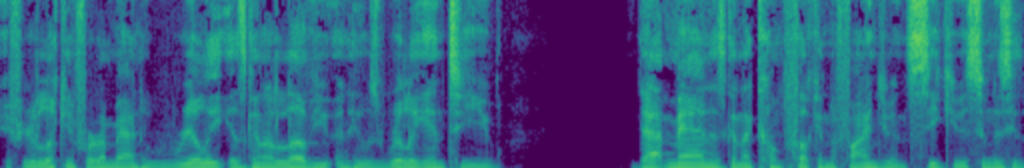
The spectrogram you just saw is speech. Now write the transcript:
if you're looking for a man who really is gonna love you and who's really into you, that man is gonna come fucking find you and seek you as soon as he,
